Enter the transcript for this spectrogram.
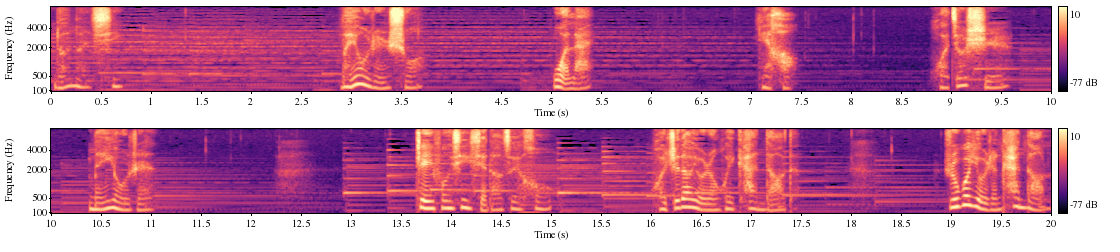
暖暖心。没有人说，我来。你好，我就是。没有人。这一封信写到最后，我知道有人会看到的。如果有人看到了，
